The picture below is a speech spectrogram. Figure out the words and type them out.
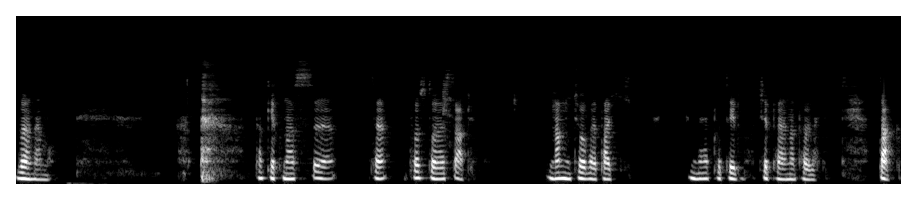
вернемо. Так як в нас е, це просто REST API. Нам нічого вертати не потрібно чи перенаправляти. Так,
